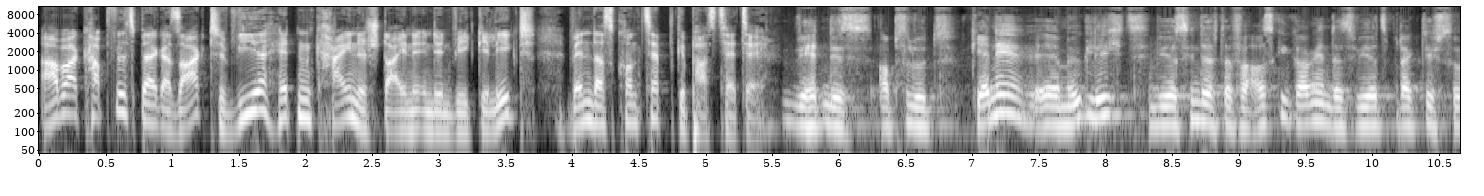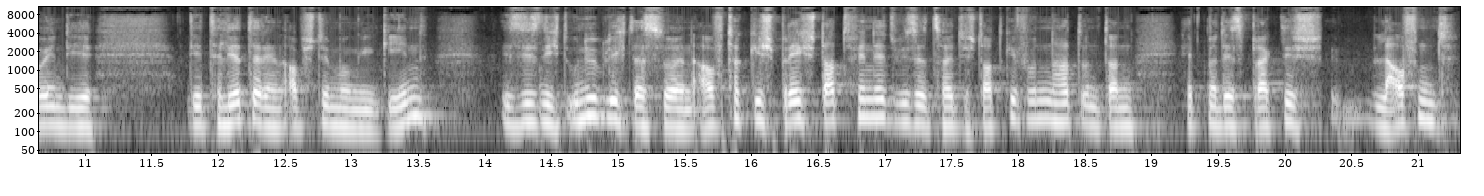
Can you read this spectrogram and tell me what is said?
Aber Kapfelsberger sagt, wir hätten keine Steine in den Weg gelegt, wenn das Konzept gepasst hätte. Wir hätten das absolut gerne ermöglicht. Wir sind auch davon ausgegangen, dass wir jetzt praktisch so in die detaillierteren Abstimmungen gehen. Es ist nicht unüblich, dass so ein Auftaktgespräch stattfindet, wie es jetzt heute stattgefunden hat. Und dann hätte man das praktisch laufend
